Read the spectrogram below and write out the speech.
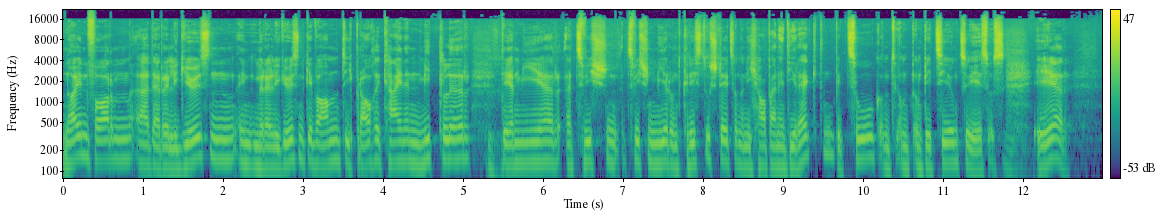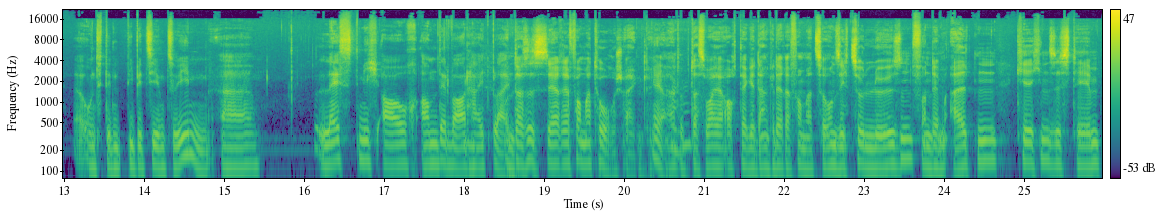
neuen Form äh, der religiösen, im religiösen Gewand. Ich brauche keinen Mittler, mhm. der mir äh, zwischen, zwischen mir und Christus steht, sondern ich habe einen direkten Bezug und, und, und Beziehung zu Jesus. Mhm. Er äh, und die Beziehung zu ihm äh, lässt mich auch an der Wahrheit bleiben. Und das ist sehr reformatorisch eigentlich. Ja. Also das war ja auch der Gedanke der Reformation, sich zu lösen von dem alten Kirchensystem,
